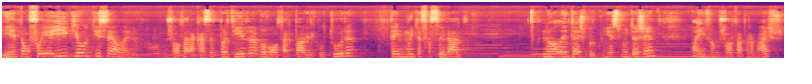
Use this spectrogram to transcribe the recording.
E então foi aí que eu lhe disse a ela: vamos voltar à casa de partida, vou voltar para a agricultura, tenho muita facilidade no Alentejo porque conheço muita gente, pá, e vamos voltar para baixo,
